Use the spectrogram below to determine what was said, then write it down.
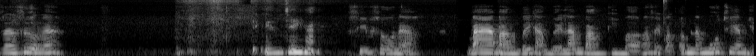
ra dương á Để em check ạ ship zone nào 3 bằng với cả 15 bằng thì m nó phải bằng âm 51 cho em nhỉ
